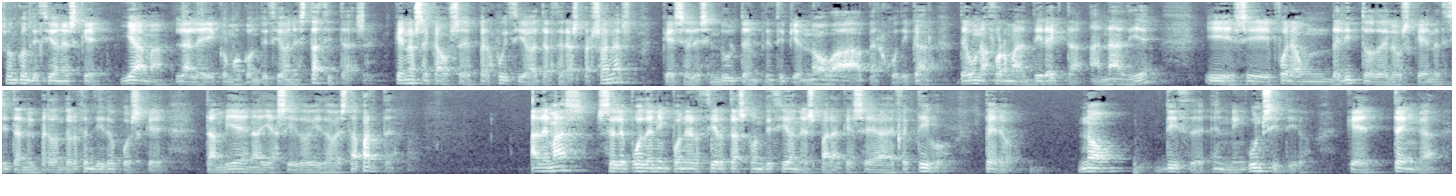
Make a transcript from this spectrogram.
son condiciones que llama la ley como condiciones tácitas, que no se cause perjuicio a terceras personas, que se les indulte en principio no va a perjudicar de una forma directa a nadie, y si fuera un delito de los que necesitan el perdón del ofendido, pues que también haya sido oído esta parte. Además, se le pueden imponer ciertas condiciones para que sea efectivo, pero no dice en ningún sitio que tenga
